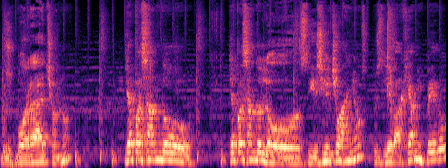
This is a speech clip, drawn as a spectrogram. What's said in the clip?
pues borracho, ¿no? Ya pasando, ya pasando los 18 años, pues le bajé a mi pedo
